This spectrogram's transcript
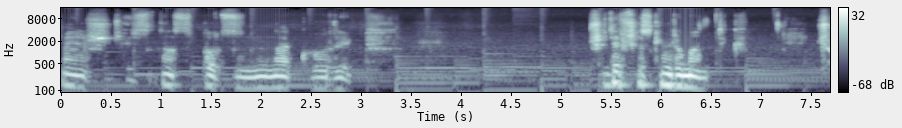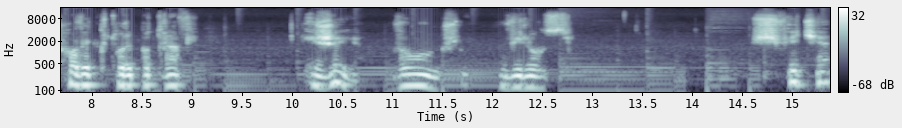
Mężczyzna spod znaku ryb. Przede wszystkim romantyk. Człowiek, który potrafi i żyje wyłącznie w iluzji. W świecie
